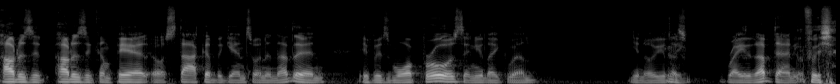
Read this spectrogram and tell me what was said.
how does it how does it compare or stack up against one another? And if it's more pros, then you're like, well, you know, you're like write it up, Danny. For sure.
